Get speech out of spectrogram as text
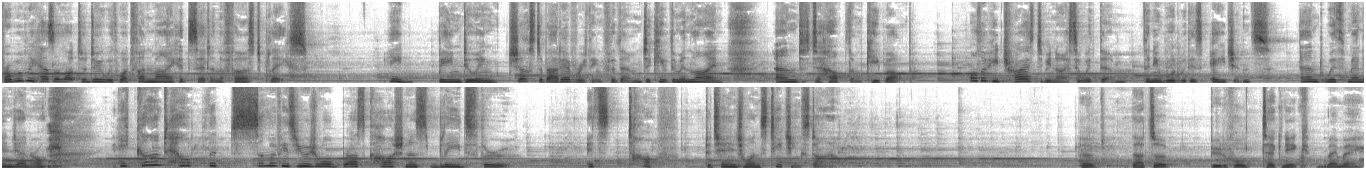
probably has a lot to do with what Fan Mai had said in the first place. He'd been doing just about everything for them to keep them in line, and to help them keep up. Although he tries to be nicer with them than he would with his agents, and with men in general, he can't help that some of his usual brusque harshness bleeds through. It's tough to change one's teaching style. Uh, that's a beautiful technique, Mei Mei,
